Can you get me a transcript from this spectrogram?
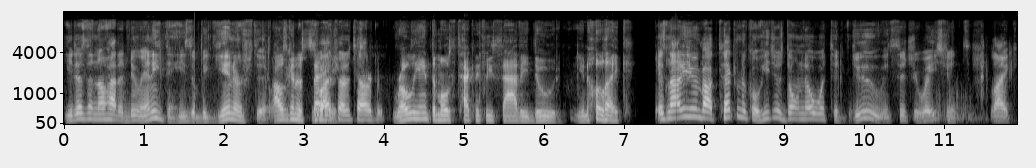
he doesn't know how to do anything. He's a beginner still. I was gonna This is what I say, try to tell. her. Rolly ain't the most technically savvy dude. You know, like It's not even about technical. He just don't know what to do in situations. Like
